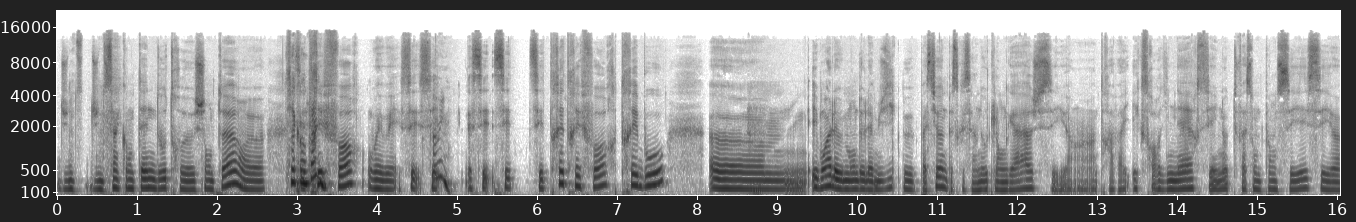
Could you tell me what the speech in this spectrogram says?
d'une cinquantaine d'autres chanteurs. c'est très fort. Ouais, ouais. C'est ah c'est très très fort, très beau. Euh, et moi, le monde de la musique me passionne parce que c'est un autre langage, c'est un, travail extraordinaire, c'est une autre façon de penser, c'est euh,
